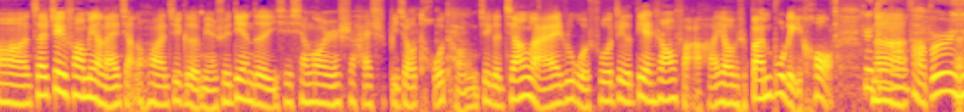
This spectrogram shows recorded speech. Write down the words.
呃，在这方面来讲的话，这个免税店的一些相关人士还是比较头疼。这个将来如果说这个电商法哈要是颁布了以后，这电商法不是已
